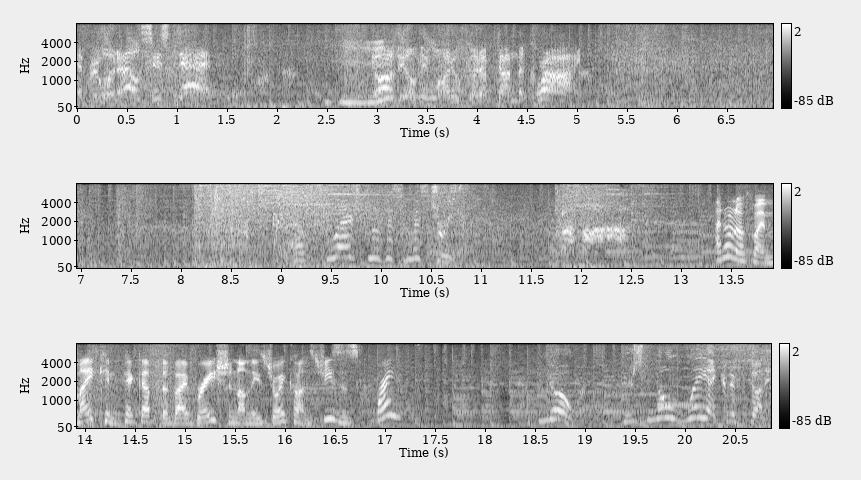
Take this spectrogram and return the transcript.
Everyone else is dead. Mm-hmm. You're the only one who could have done the crime. I'll slash through this mystery. I don't know if my mic can pick up the vibration on these Joy-Cons. Jesus Christ. No, there's no way I could have done it.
